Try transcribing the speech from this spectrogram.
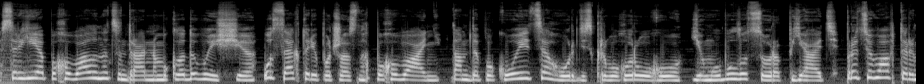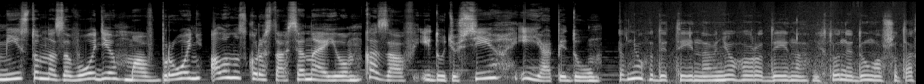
Сергія поховали на центральному кладовищі у секторі почесних поховань, там, де покоїться гордість Кривого Рогу. Йому було 45. Працював термістом на заводі, мав бронь, але не скористався нею. Казав: ідуть усі, і я піду. В нього дитина, в нього родина. Ніхто не думав, що так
